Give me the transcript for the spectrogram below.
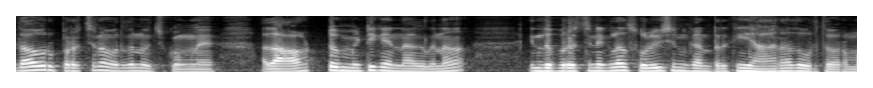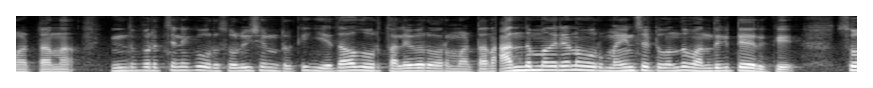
ஏதாவது ஒரு பிரச்சனை வருதுன்னு வச்சுக்கோங்களேன். அது ஆட்டோமேட்டிக்காக என்ன ஆகுதுன்னா இந்த பிரச்சனைக்கெல்லாம் சொல்யூஷன் காண்றதுக்கு யாராவது ஒருத்தர் வர மாட்டானா இந்த பிரச்சனைக்கு ஒரு சொல்யூஷன் இருக்குது ஏதாவது ஒரு தலைவர் வர மாட்டானா அந்த மாதிரியான ஒரு மைண்ட் செட் வந்து வந்துக்கிட்டே இருக்குது ஸோ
